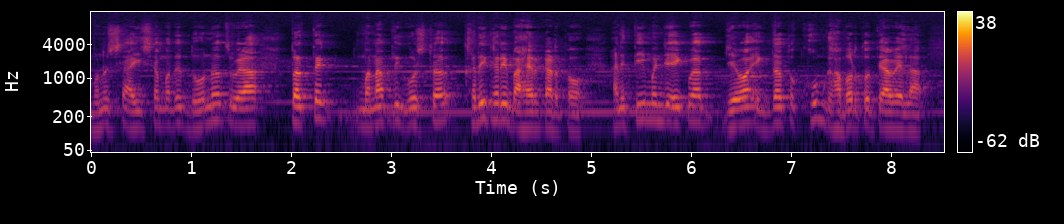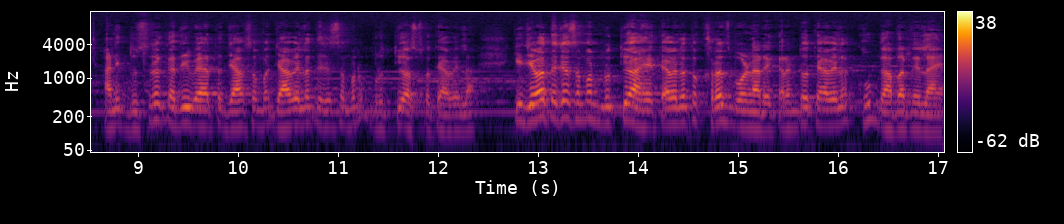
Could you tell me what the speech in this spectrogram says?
मनुष्य आयुष्यामध्ये दोनच वेळा प्रत्येक मनातली गोष्ट खरी खरी बाहेर काढतो. आणि ती म्हणजे एक वेळा जेव्हा एकदा तो खूप घाबरतो त्यावेळेला आणि दुसरं कधी वेळा तर ज्यासमोर ज्यावेळेला त्याच्यासमोर मृत्यू असतो त्यावेळेला. की जेव्हा त्याच्यासमोर मृत्यू आहे त्यावेळेला तो खरंच बोलणार आहे कारण तो त्यावेळेला खूप घाबरलेला आहे.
